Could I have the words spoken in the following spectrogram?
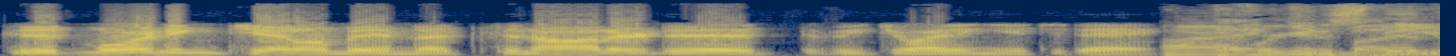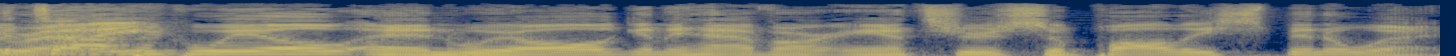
Good morning, gentlemen. It's an honor to, to be joining you today. All right, Thank we're going to spin the ready? topic wheel, and we're all going to have our answers. So, Paulie, spin away.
